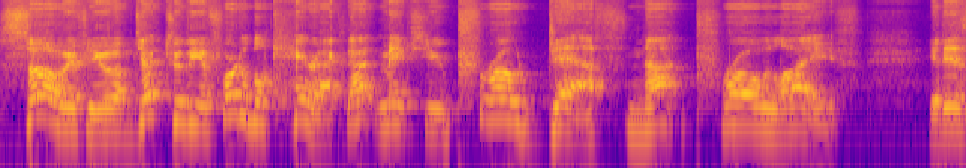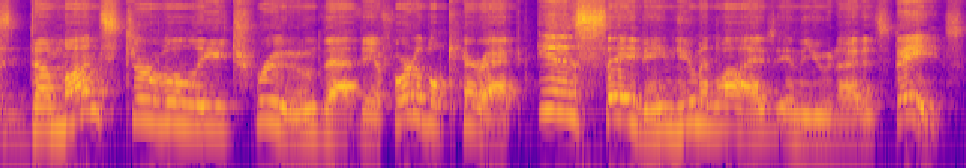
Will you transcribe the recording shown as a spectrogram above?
So if you object to the Affordable Care Act, that makes you pro-death, not pro-life. It is demonstrably true that the Affordable Care Act is saving human lives in the United States,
